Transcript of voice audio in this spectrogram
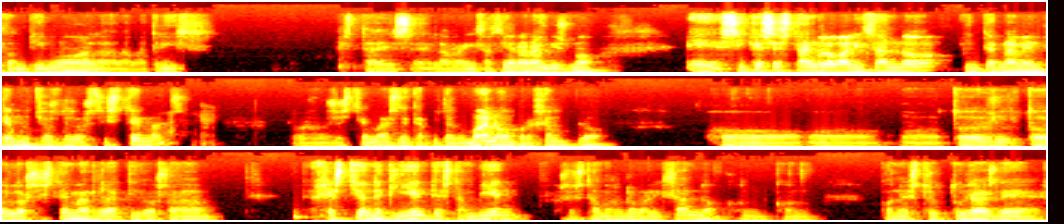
continuo a la, matriz. Esta es la organización ahora mismo. Eh, sí que se están globalizando internamente muchos de los sistemas, los sistemas de capital humano, por ejemplo, o, todos, los sistemas relativos a gestión de clientes también, los estamos globalizando con, con estructuras de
